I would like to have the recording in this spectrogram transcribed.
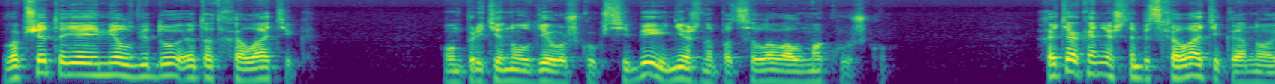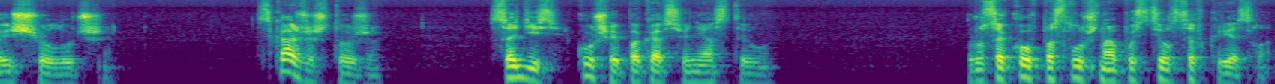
Вообще-то я имел в виду этот халатик. Он притянул девушку к себе и нежно поцеловал макушку. Хотя, конечно, без халатика оно еще лучше. Скажешь тоже. Садись, кушай, пока все не остыло. Русаков послушно опустился в кресло.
